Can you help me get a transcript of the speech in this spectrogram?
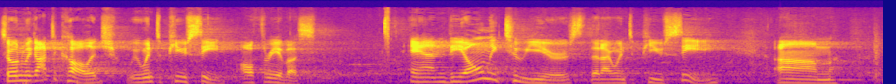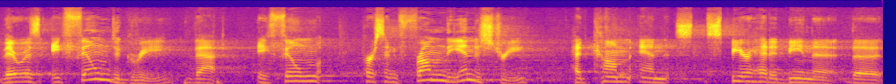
So when we got to college, we went to PUC, all three of us. And the only two years that I went to PUC, um, there was a film degree that a film person from the industry had come and spearheaded being the, the,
